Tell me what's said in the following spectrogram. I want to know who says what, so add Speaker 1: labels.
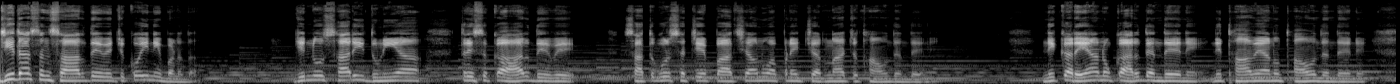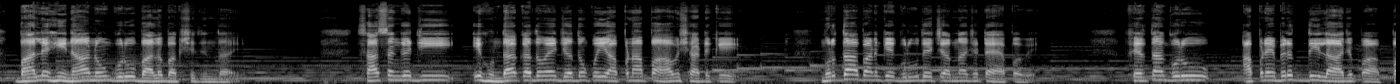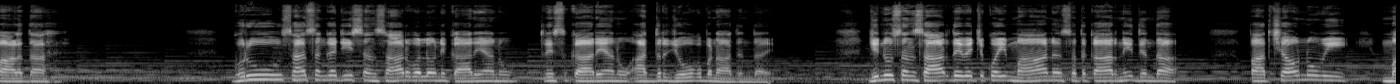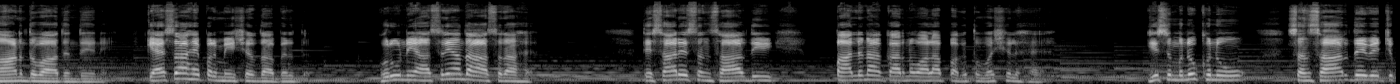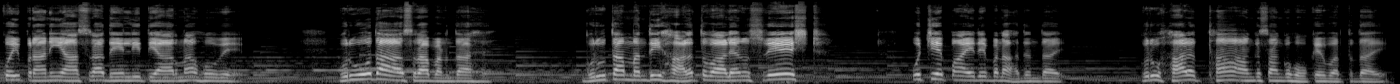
Speaker 1: ਜਿਹਦਾ ਸੰਸਾਰ ਦੇ ਵਿੱਚ ਕੋਈ ਨਹੀਂ ਬਣਦਾ, ਜਿਹਨੂੰ ਸਾਰੀ ਦੁਨੀਆ ਤ੍ਰਿਸਕਾਰ ਦੇਵੇ, ਸਤਿਗੁਰ ਸੱਚੇ ਪਾਤਸ਼ਾਹ ਨੂੰ ਆਪਣੇ ਚਰਨਾਂ 'ਚ ਥਾਂ ਦਿੰਦੇ ਨੇ ਨਿਘਰਿਆਂ ਨੂੰ ਘਰ ਦਿੰਦੇ ਨੇ ਨਿਥਾਵਿਆਂ ਨੂੰ ਥਾਂ ਦਿੰਦੇ ਨੇ ਬਲਹੀਨਾਂ ਨੂੰ ਗੁਰੂ ਬਲ ਬਖਸ਼ ਦਿੰਦਾ ਏ। ਸਾਧ ਸੰਗਤ ਜੀ, ਇਹ ਹੁੰਦਾ ਕਦੋਂ ਹੈ ਜਦੋਂ ਕੋਈ ਆਪਣਾ ਭਾਵ ਛੱਡ ਕੇ ਮੁਰਦਾ ਬਣ ਕੇ ਗੁਰੂ ਦੇ ਚਰਨਾਂ 'ਚ ਢਹਿ ਪਵੇ, ਫਿਰ ਤਾਂ ਗੁਰੂ ਆਪਣੇ ਵਿਰੁੱਧ ਦੀ ਲਾਜ ਪਾ- ਪਾਲਦਾ ਹੈ। ਗੁਰੂ ਸਾਧ ਸੰਗਤ ਜੀ ਸੰਸਾਰ ਵੱਲੋਂ ਨਿਕਾਰਿਆਂ ਨੂੰ, ਤ੍ਰਿਸਕਾਰਿਆਂ ਨੂੰ ਆਦਰਯੋਗ ਬਣਾ ਦਿੰਦਾ ਹੈ ਜਿਹਨੂੰ ਸੰਸਾਰ ਦੇ ਵਿੱਚ ਕੋਈ ਮਾਣ, ਸਤਕਾਰ ਨਹੀਂ ਦਿੰਦਾ, ਪਾਤਸ਼ਾਹ ਉਹਨੂੰ ਵੀ ਮਾਣ ਦਵਾ ਦਿੰਦੇ ਨੇ। ਕੈਸਾ ਹੈ ਪਰਮੇਸ਼ਰ ਦਾ ਬਿਰਧ? ਗੁਰੂ ਨੇ ਆਸਰਿਆਂ ਦਾ ਆਸਰਾ ਹੈ ਤੇ ਸਾਰੇ ਸੰਸਾਰ ਦੀ ਪਾਲਣਾ ਕਰਨ ਵਾਲਾ ਭਗਤ ਵਸ਼ਲ ਹੈ। ਜਿਸ ਮਨੁੱਖ ਨੂੰ ਸੰਸਾਰ ਦੇ ਵਿੱਚ ਕੋਈ ਪ੍ਰਾਣੀ ਆਸਰਾ ਦੇਣ ਲਈ ਤਿਆਰ ਨਾ ਹੋਵੇ ਗੁਰੂ ਉਹਦਾ ਆਸਰਾ ਬਣਦਾ ਹੈ। ਗੁਰੂ ਤਾਂ ਮੰਦੀ ਹਾਲਤ ਵਾਲਿਆਂ ਨੂੰ ਸ੍ਰੇਸ਼ਟ, ਉੱਚੇ ਪਾਏ ਦੇ ਬਣਾ ਦਿੰਦਾ ਏ। ਗੁਰੂ ਹਰ ਥਾਂ ਅੰਗ ਸੰਗ ਹੋ ਕੇ ਵਰਤਦਾ ਏ।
